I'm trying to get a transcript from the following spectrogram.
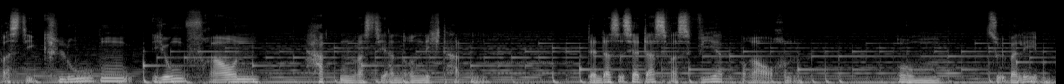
was die klugen Jungfrauen hatten, was die anderen nicht hatten? Denn das ist ja das, was wir brauchen, um zu überleben,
